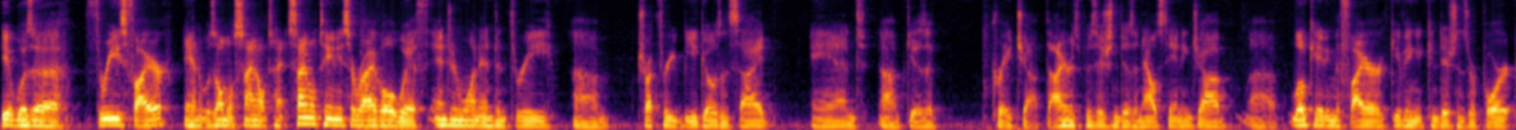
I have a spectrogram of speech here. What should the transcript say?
it was a threes fire, and it was almost simulta- simultaneous arrival with engine one, engine three. Um, truck three B goes inside and um, gives a great job. The irons position does an outstanding job uh, locating the fire, giving a conditions report,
